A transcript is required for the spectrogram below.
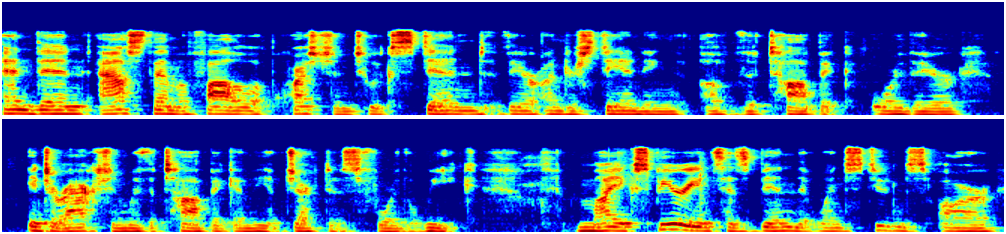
and then ask them a follow up question to extend their understanding of the topic or their interaction with the topic and the objectives for the week. My experience has been that when students are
